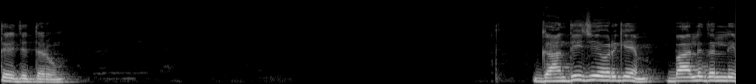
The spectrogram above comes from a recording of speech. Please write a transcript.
ತಿಳಿದಿದ್ದರು. ಗಾಂಧೀಜಿಯವರಿಗೆ ಬಾಲ್ಯದಲ್ಲಿ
